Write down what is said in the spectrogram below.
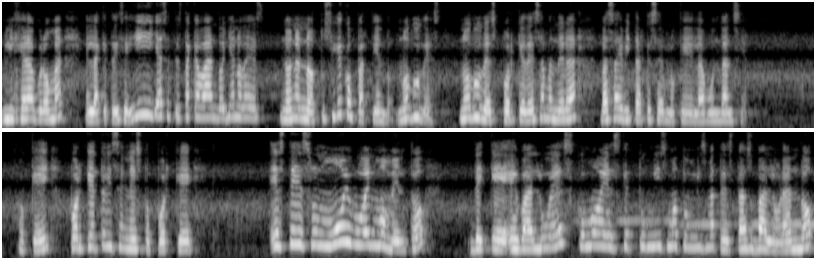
ligera broma en la que te dice, y ya se te está acabando, ya no des. No, no, no, tú sigue compartiendo, no dudes, no dudes, porque de esa manera vas a evitar que se bloquee la abundancia. ¿Ok? ¿Por qué te dicen esto? Porque este es un muy buen momento de que evalúes cómo es que tú mismo, tú misma te estás valorando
